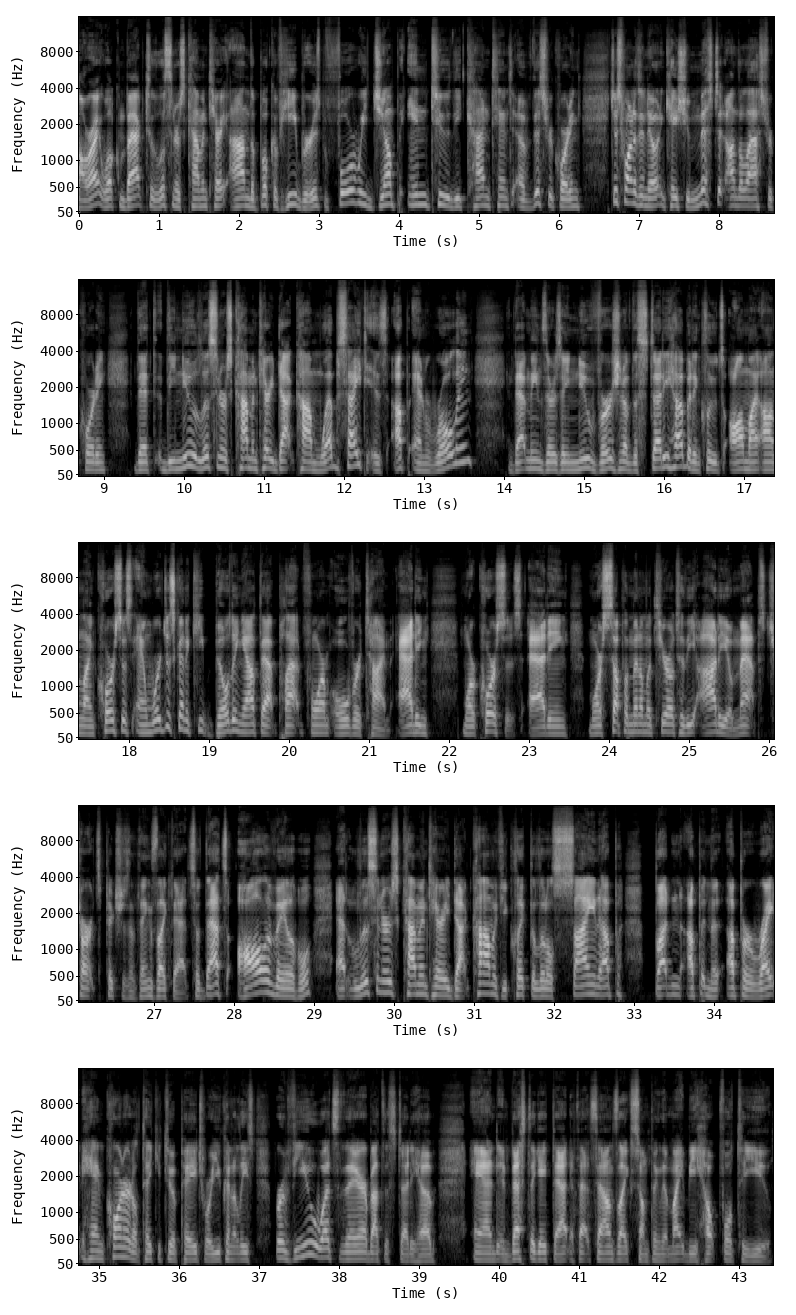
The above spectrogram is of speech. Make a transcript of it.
All right, welcome back to the listener's commentary on the book of Hebrews. Before we jump into the content of this recording, just wanted to note, in case you missed it on the last recording, that the new listenerscommentary.com website is up and rolling. That means there's a new version of the Study Hub. It includes all my online courses, and we're just going to keep building out that platform over time, adding more courses, adding more supplemental material to the audio, maps, charts, pictures, and things like that. So that's all available at listenerscommentary.com. If you click the little sign up button up in the upper right hand corner. It'll take you to a page where you can at least review what's there about the Study Hub and investigate that if that sounds like something that might be helpful to you.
